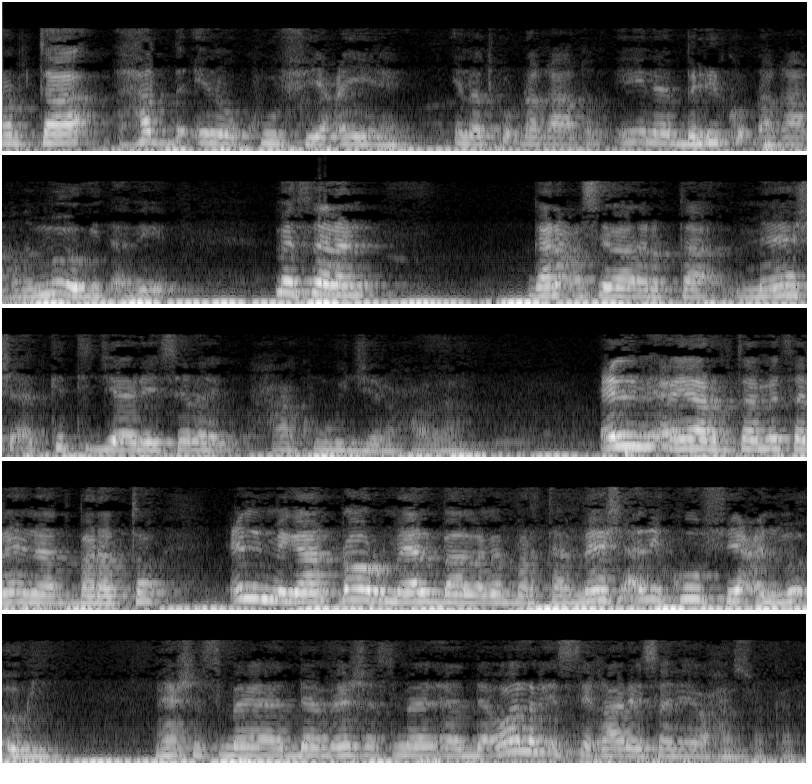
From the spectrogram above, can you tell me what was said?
rabtaa hadda inuu kuu fiican yahay inaad ku dhaqaaqdo iyo inaad berri ku dhaqaaqdo ma ogid adiga. Mathalan ganacsi baad rabtaa meesha aad ka tijaaraysanayd waxaa kugu jira xoogaa cilmi ayaa rabtaa mathalan inaad barato cilmigan dhowr meel baa laga bartaa meesha adig kuu fiican ma ogid meeshaas maa aadaa meeshaas maa aadaa waa laga istikaaraysanaya waxaas oo kale.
